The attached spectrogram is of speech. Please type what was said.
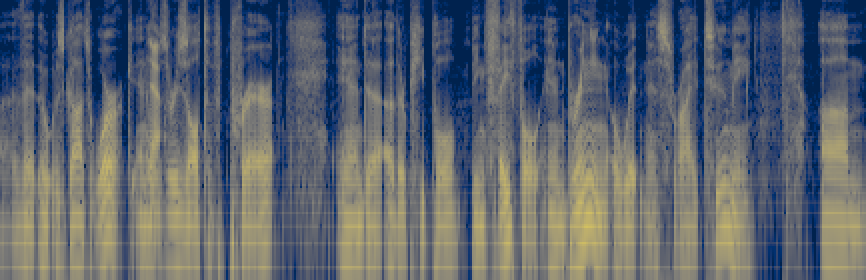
Uh, that it was God's work, and it Yeah. was a result of prayer and uh, other people being faithful in bringing a witness right to me. Um,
